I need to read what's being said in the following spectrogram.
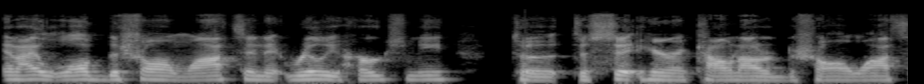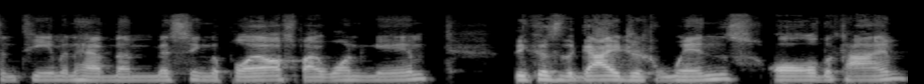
and I love Deshaun Watson. It really hurts me to to sit here and count out a Deshaun Watson team and have them missing the playoffs by one game because the guy just wins all the time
